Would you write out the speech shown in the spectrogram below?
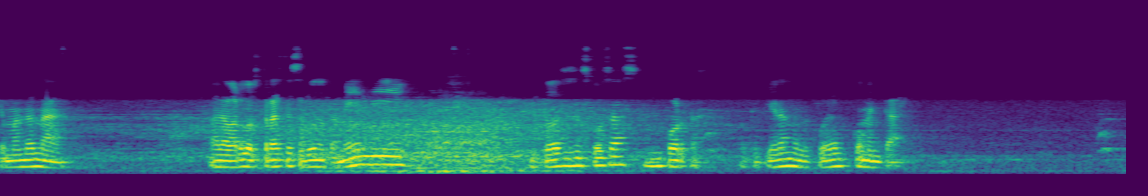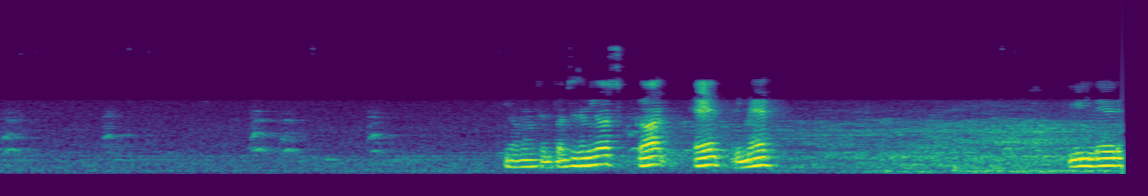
que mandan a, a lavar los trastes a Bruno Tamendi y todas esas cosas, no importa. Lo que quieran me lo pueden comentar. Y vamos entonces amigos con el primer killer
